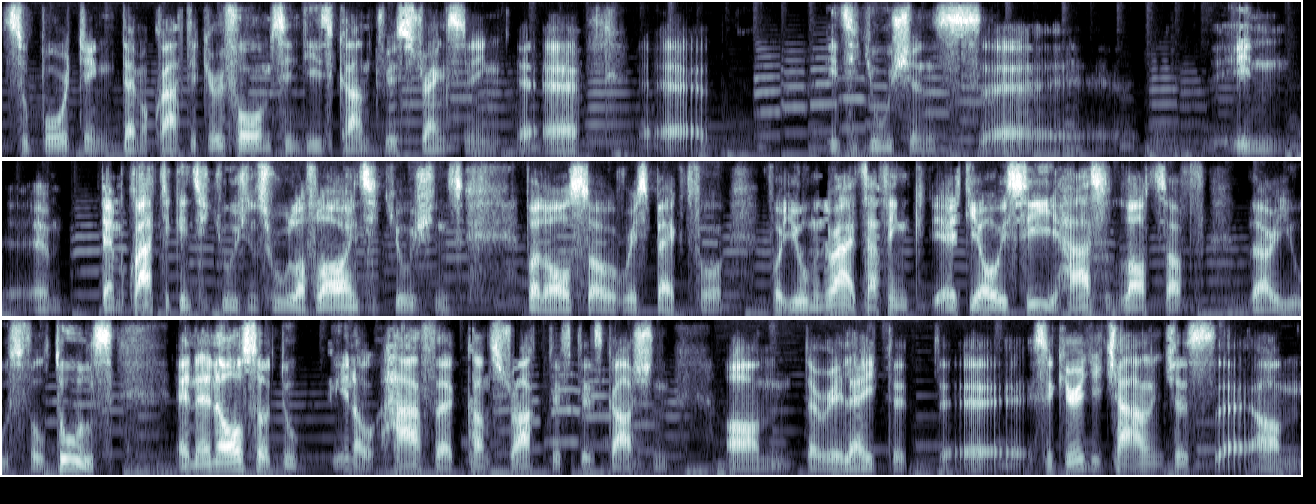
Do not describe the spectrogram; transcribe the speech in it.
supporting democratic reforms in these countries strengthening institutions in um, democratic institutions, rule of law institutions, but also respect for, for human rights. I think the OSCE has lots of very useful tools, and then also to you know have a constructive discussion on the related uh, security challenges, uh, on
